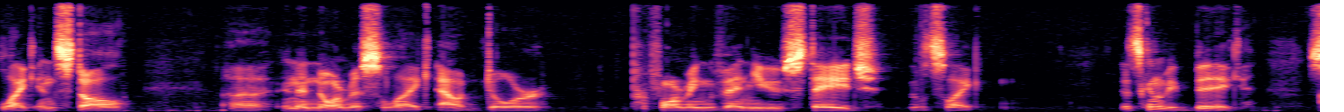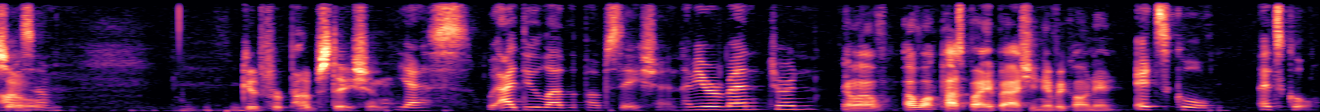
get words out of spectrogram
like install uh, an enormous like outdoor performing venue stage. It's like it's going to be big. So awesome. good for pub station. Yes, I do love the pub station. Have you ever been, Jordan? No, I, I walked past by it, but I actually never gone in. It's cool. It's cool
